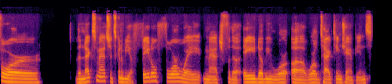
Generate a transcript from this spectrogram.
for the next match, it's going to be a fatal four way match for the AEW World, uh, World Tag Team Champions.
